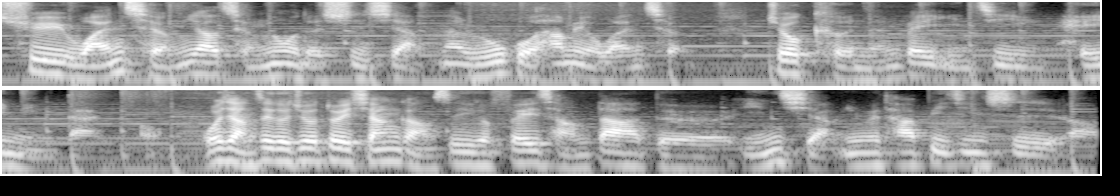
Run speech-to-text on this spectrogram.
去完成要承诺的事项。那如果他没有完成，就可能被引进黑名单。我想这个就对香港是一个非常大的影响，因为它毕竟是啊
